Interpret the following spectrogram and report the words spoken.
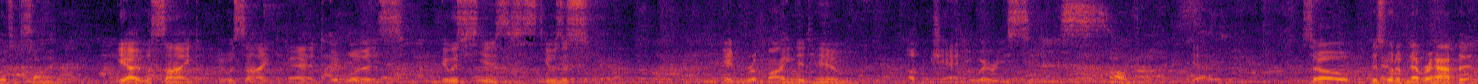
was it signed? Yeah, it was signed. It was signed, and it was, it was, it was, it was a, it reminded him of January 6th. Oh, no. Yeah. So this would have never happened.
